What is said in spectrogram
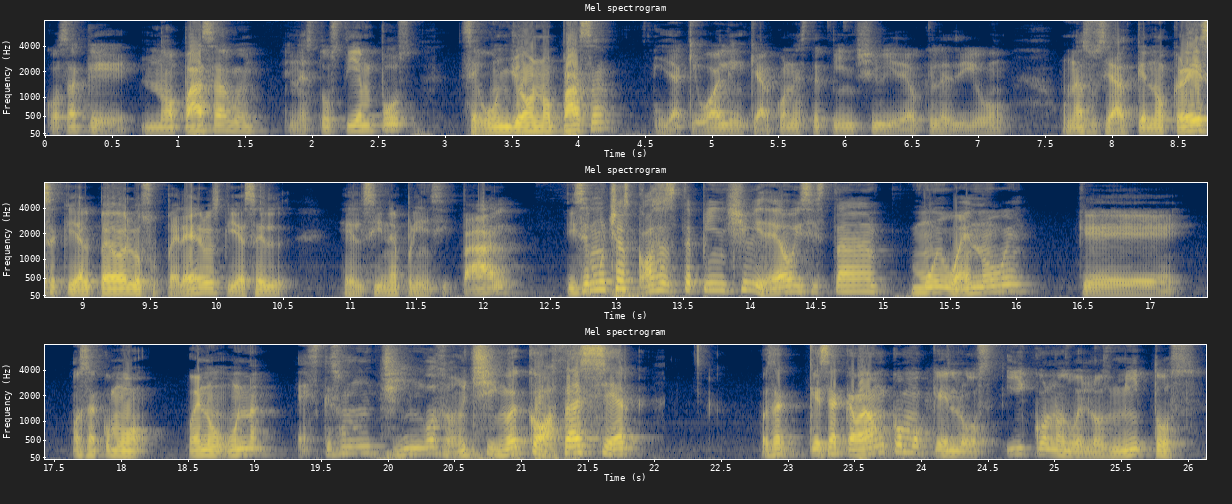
Cosa que no pasa, güey, en estos tiempos. Según yo, no pasa. Y de aquí voy a linkear con este pinche video que les digo. Una sociedad que no crece, que ya el pedo de los superhéroes, que ya es el, el cine principal. Dice muchas cosas este pinche video y sí está muy bueno, güey. Que, o sea, como, bueno, una, es que son un chingo, son un chingo de cosas, cerca. O sea, que se acabaron como que los íconos, güey, los mitos.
